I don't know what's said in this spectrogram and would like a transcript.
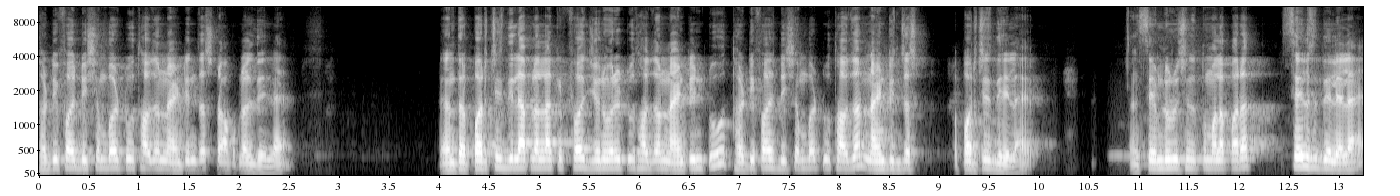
thirty first December two thousand नाईन्टीनचा स्टॉक आपल्याला दिला आहे त्यानंतर परचेस दिला आपल्याला की फर्स्ट जानेवारी two thousand nineteen to thirty first December two thousand नाईन्टीनचा परचेस दिलेला आहे आणि सेम ड्युरेशनचं तुम्हाला परत सेल्स दिलेला आहे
